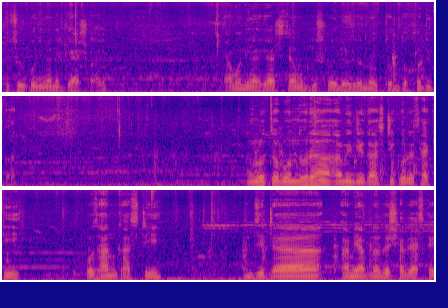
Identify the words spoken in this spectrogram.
প্রচুর পরিমাণে গ্যাস হয়। অ্যামোনিয়া গ্যাস যা মুরগির শরীরের জন্য অত্যন্ত ক্ষতিকর। মূলত বন্ধুরা, আমি যে কাজটি করে থাকি, প্রধান কাজটি, যেটা আমি আপনাদের সাথে আজকে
